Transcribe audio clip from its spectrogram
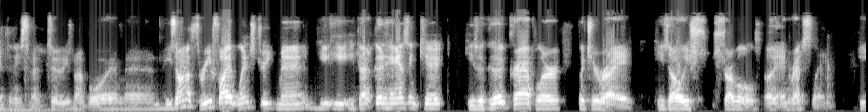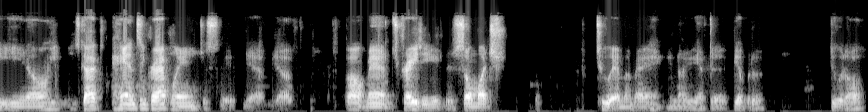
Anthony Smith too. He's my boy, man. He's on a three fight win streak, man. He, he he got good hands and kick. He's a good grappler, but you're right. He's always struggled uh, in wrestling. He, you know, he, he's got hands in grappling. Just, yeah, yeah. Oh, man, it's crazy. There's so much to MMA. You know, you have to be able to do it all.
